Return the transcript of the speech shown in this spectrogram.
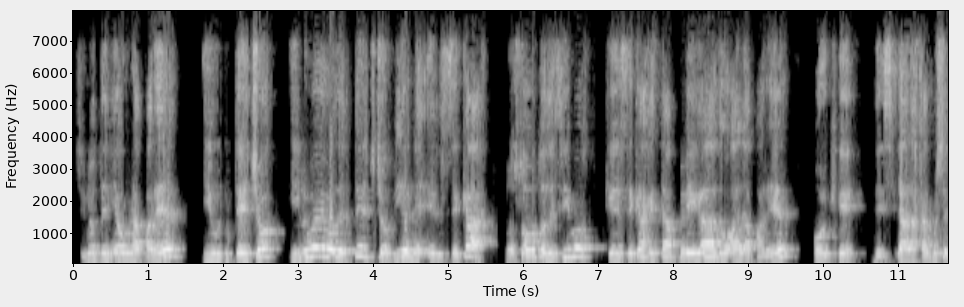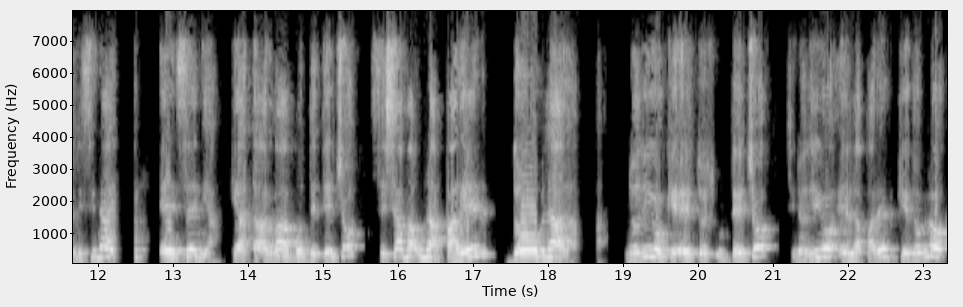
sino tenía una pared y un techo, y luego del techo viene el secaj. Nosotros decimos que el secaj está pegado a la pared, porque la Alajá Moshe Sinai enseña que hasta Arbamos de techo se llama una pared doblada. No digo que esto es un techo, sino digo es la pared que dobló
